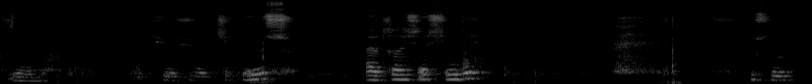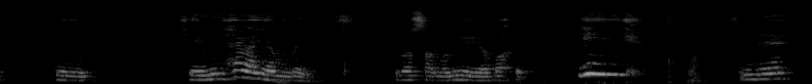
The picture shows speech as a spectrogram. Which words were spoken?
güzel oldu. Şimdi şuraya çekiyoruz. Arkadaşlar şimdi musluğun e, şeyimin hemen yanındayım. Bu da sallanıyor ya bakın. Şimdi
